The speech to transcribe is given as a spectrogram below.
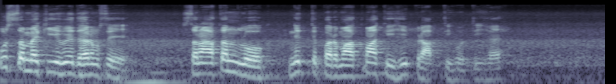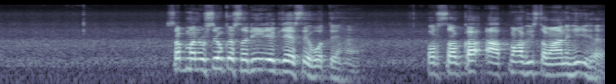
उस समय किए हुए धर्म से सनातन लोक नित्य परमात्मा की ही प्राप्ति होती है। सब मनुष्यों के शरीर एक जैसे होते हैं, और सबका आत्मा भी समान ही है।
